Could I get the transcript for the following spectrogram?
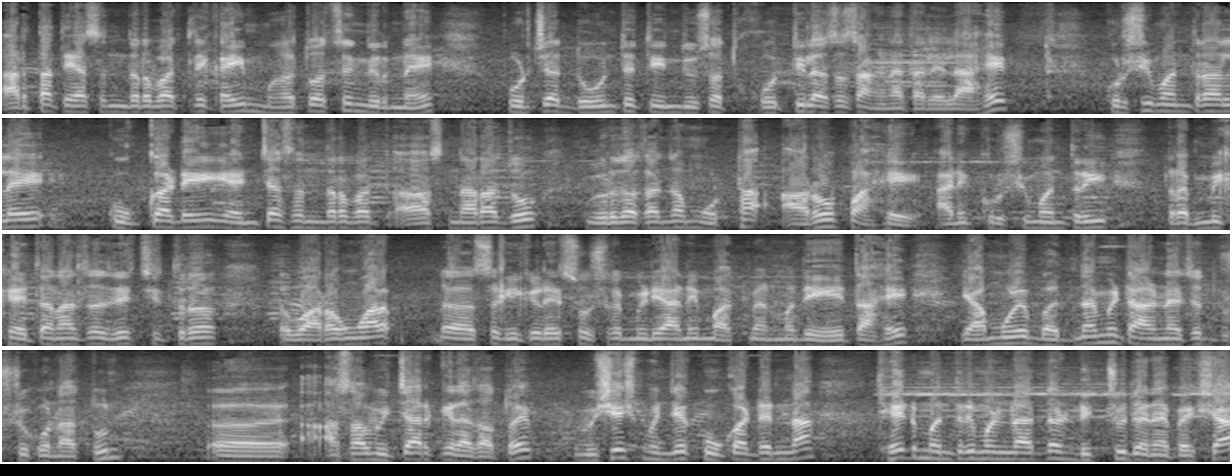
अर्थात या संदर्भातले काही महत्त्वाचे निर्णय पुढच्या दोन ते तीन दिवसात होतील असं सांगण्यात आलेलं आहे. कृषी मंत्रालय कोकाटे यांच्या संदर्भात असणारा जो विरोधकांचा मोठा आरोप आहे आणि कृषीमंत्री रम्मी खेळतानाचं जे चित्र वारंवार सगळीकडे सोशल मीडिया आणि बातम्यांमध्ये येत आहे यामुळे बदनामी टाळण्याच्या दृष्टिकोनातून असा विचार केला जातोय. विशेष म्हणजे कोकाटेंना थेट मंत्रिमंडळातनं डिच्चू देण्यापेक्षा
